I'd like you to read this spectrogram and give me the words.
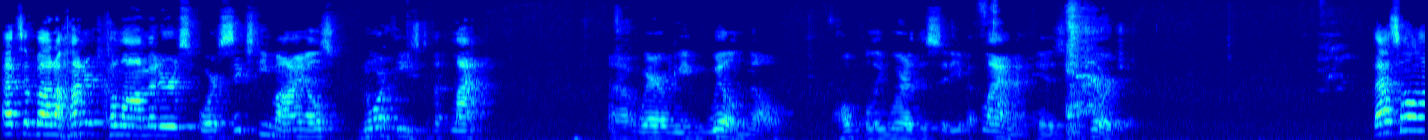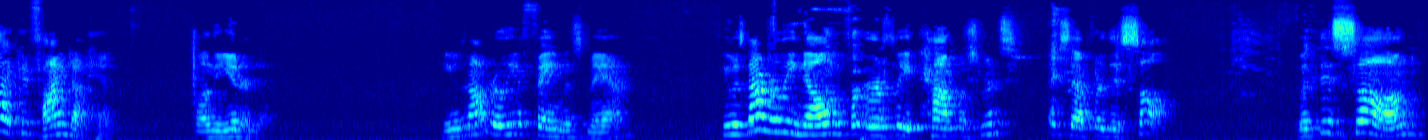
That's about 100 kilometers or 60 miles northeast of Atlanta, uh, where we will know, hopefully, where the city of Atlanta is in Georgia. That's all I could find on him on the internet. He was not really a famous man. He was not really known for earthly accomplishments, except for this song. But this song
